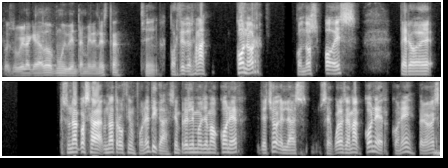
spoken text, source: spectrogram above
pues hubiera quedado muy bien también en esta. Sí. Por cierto, se llama Connor, con dos O's, pero eh, es una cosa, una traducción fonética. Siempre le hemos llamado Conner. De hecho, en las secuelas se llama Conner, con E, pero no es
